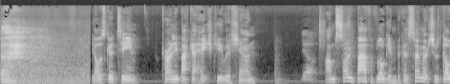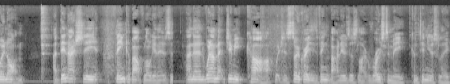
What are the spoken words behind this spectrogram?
Yo, what's good, team? Currently back at HQ with Shan. Yeah. I'm so bad for vlogging because so much was going on. I didn't actually think about vlogging. It was just, and then when I met Jimmy Carr, which is so crazy to think about, and he was just like roasting me continuously.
